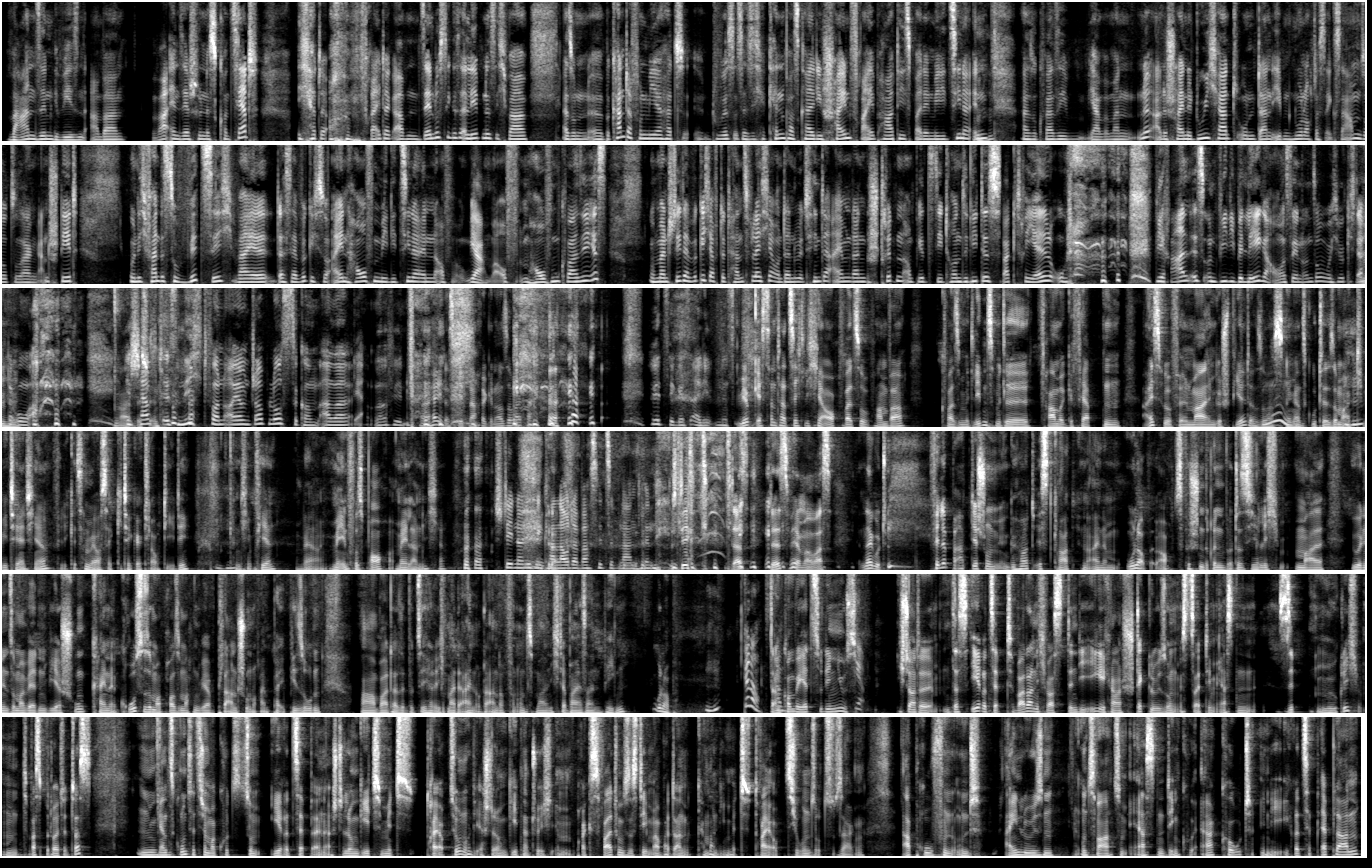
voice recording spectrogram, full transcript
Wahnsinn gewesen. Aber war ein sehr schönes Konzert. Ich hatte auch am Freitagabend ein sehr lustiges Erlebnis. Ich war, also ein äh, Bekannter von mir hat, du wirst es ja sicher kennen, Pascal, die Scheinfreipartys bei den MedizinerInnen. Mhm. Also quasi, ja, wenn man ne, alle Scheine durch hat und dann eben nur noch das Examen sozusagen ansteht. Und ich fand es so witzig, weil das ja wirklich so ein Haufen MedizinerInnen auf, ja, auf einem Haufen quasi ist. Und man steht da wirklich auf der Tanzfläche und dann wird hinter einem dann gestritten, ob jetzt die Tonsillitis bakteriell oder viral ist und wie die Belege aussehen und so, wo ich wirklich dachte, mhm. oh, ah, ihr schafft schön. es nicht von eurem Job loszukommen. Aber ja, auf jeden Fall. Hey, das geht nachher genauso weiter. Witziges Erlebnis. Wir haben gestern tatsächlich hier auch, weil es so warm war, quasi mit Lebensmittelfarbe gefärbten Eiswürfeln malen gespielt. Also das ist eine uh. ganz gute Sommeraktivität mhm. hier. Für die Kids haben wir aus der Kita geklaut, die Idee. Mhm. Kann ich empfehlen. Wer mehr Infos braucht, mail an mich. Ja. Steht noch nicht in Karl genau. Lauterbachs Hitzeplan drin. Steht, das das wäre mal was. Na gut. Philipp, habt ihr schon gehört, ist gerade in einem Urlaub. Auch zwischendrin wird es sicherlich mal über den Sommer werden wir schon keine große Sommerpause machen. Wir planen schon noch ein paar Episoden, aber da wird sicherlich mal der ein oder andere von uns mal nicht dabei sein wegen Urlaub. Mhm, genau. Dann kommen wir jetzt zu den News. Ja. Ich starte. Das E-Rezept war da nicht was, denn die EGK-Stecklösung ist seit dem 1.7. möglich. Und was bedeutet das? Hm, ganz grundsätzlich nochmal kurz zum E-Rezept. Eine Erstellung geht mit drei Optionen und die Erstellung geht natürlich im Praxisverwaltungssystem, aber dann kann man die mit drei Optionen sozusagen abrufen und einlösen. Und zwar zum ersten den QR-Code in die E-Rezept-App laden.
